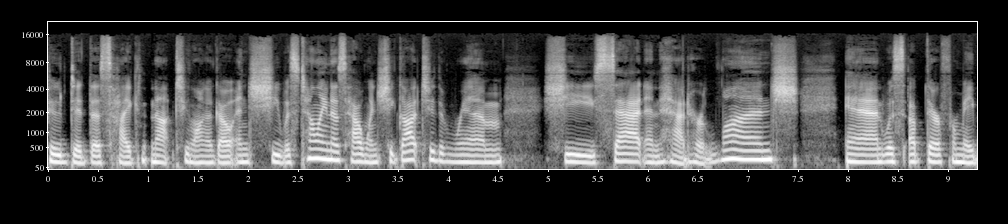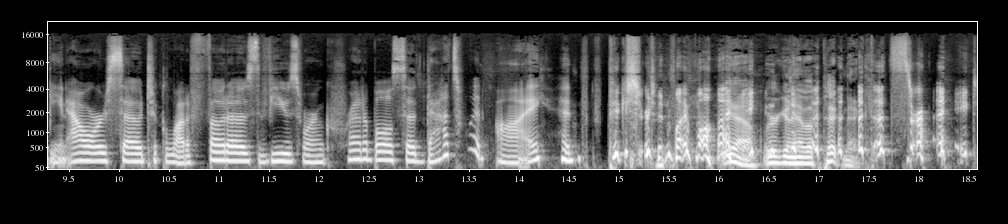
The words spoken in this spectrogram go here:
who did this hike not too long ago, and she was telling us how when she got to the rim, she sat and had her lunch and was up there for maybe an hour or so. Took a lot of photos. The views were incredible. So that's what I had pictured in my mind. Yeah, we were going to have a picnic. That's right.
